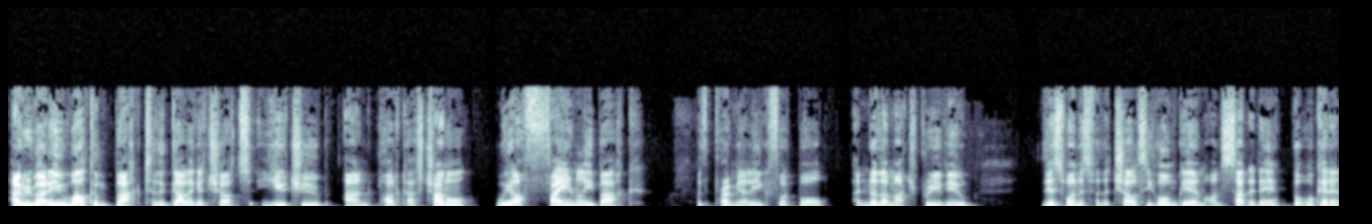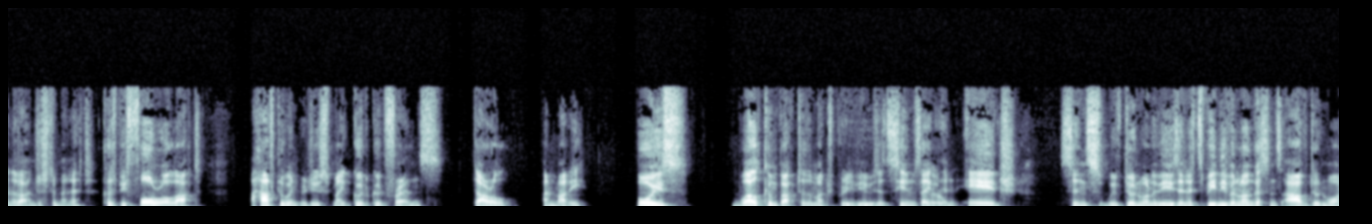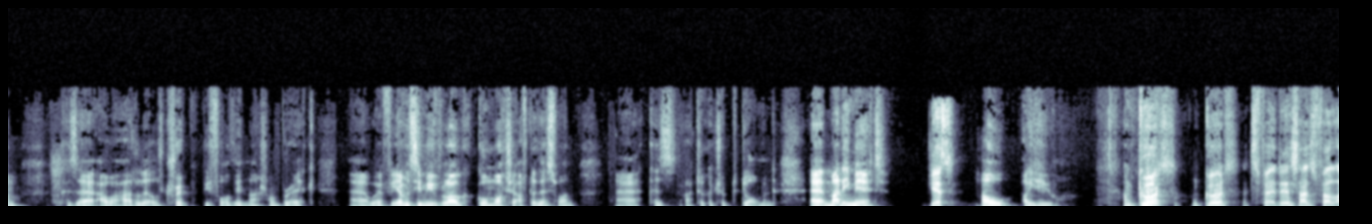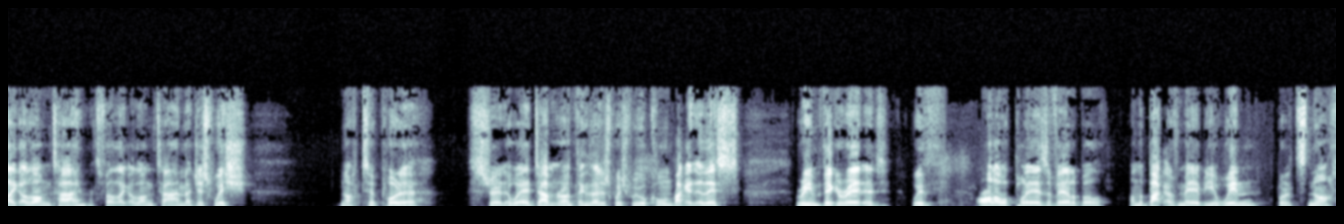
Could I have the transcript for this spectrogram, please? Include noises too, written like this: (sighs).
Hi, everybody. Welcome back to the Gallowgate Shots YouTube and podcast channel. We are finally back with Premier League football. Another match preview. This one is for the Chelsea home game on Saturday, but we'll get into that in just a minute. Because before all that, I have to introduce my good, good friends, Daryl and Matty. Boys, welcome back to the match previews. It seems like Hello. an age since we've done one of these, and it's been even longer since I've done one because uh, I had a little trip before the international break. Uh, where if you haven't seen me vlog, go and watch it after this one because I took a trip to Dortmund. Uh, Matty, mate, Yes, how are you? I'm good. I'm good. It's it is. Has felt like a long time. It's felt like a long time. I just wish not to put a straight away a dampener on things. I just wish we were coming back into this reinvigorated with all our players available on the back of maybe a win, but it's not.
